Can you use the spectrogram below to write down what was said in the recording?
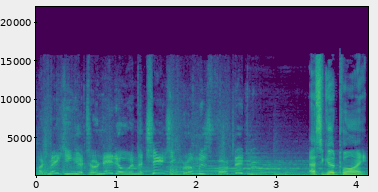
But making a tornado in the changing room is forbidden. That's a good point.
